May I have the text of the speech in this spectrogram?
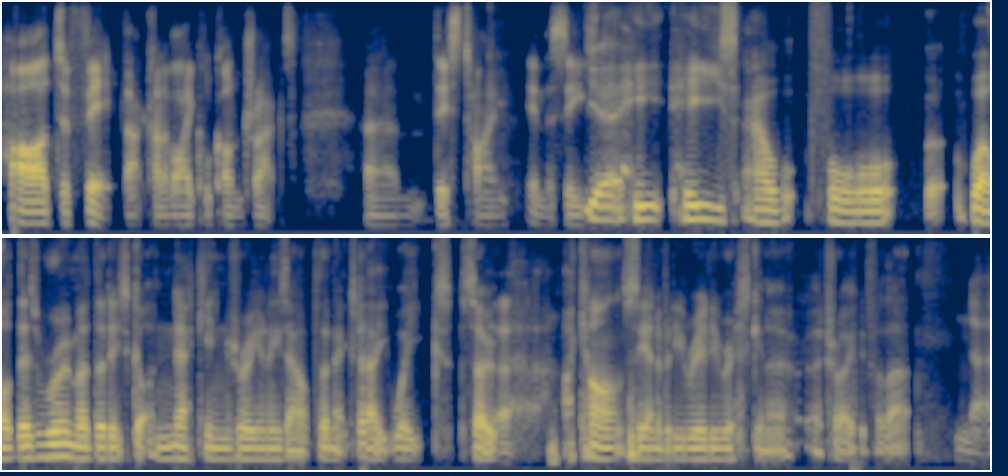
Hard to fit that kind of Eichel contract um, this time in the season. Yeah, he he's out for. uh, Well, there's rumor that he's got a neck injury and he's out for the next eight weeks. So Uh, I can't see anybody really risking a, a trade for that. no.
